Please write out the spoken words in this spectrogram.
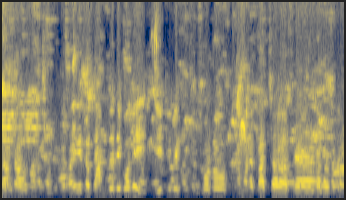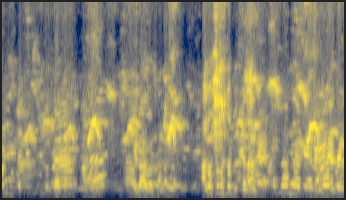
দামটা আলোচনা করতে ভাই এটা দাম যদি বলি ইউটিউবে কিছু ছোট মানে বাচ্চারা আছে। এটা আলোচনা করতে আলোচনা চলছে না? এদের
